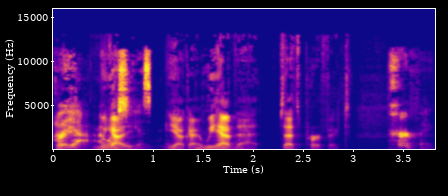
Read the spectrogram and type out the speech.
Great. Oh yeah. We watched got it yeah. Okay, we have that. That's perfect. Perfect.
